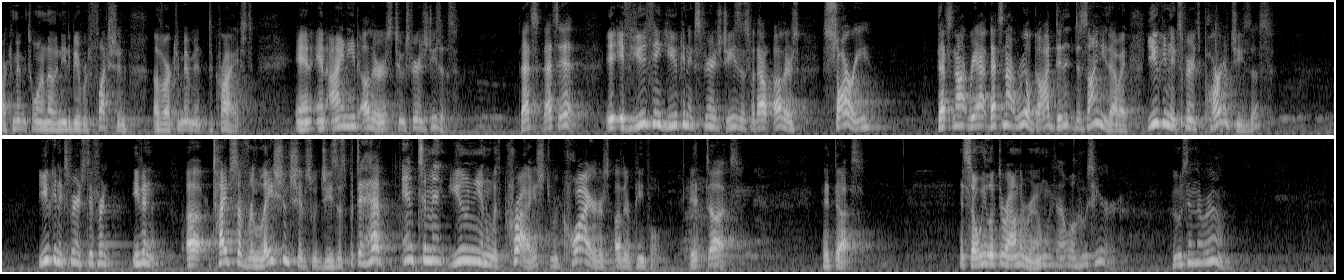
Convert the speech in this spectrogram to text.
Our commitment to one another need to be a reflection of our commitment to Christ. And, and I need others to experience Jesus. That's, that's it. If you think you can experience Jesus without others, sorry, that's not, rea- that's not real. God didn't design you that way. You can experience part of Jesus. You can experience different, even uh, types of relationships with Jesus, but to have intimate union with Christ requires other people. It does. It does. And so we looked around the room. We thought, well, who's here? Who's in the room?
